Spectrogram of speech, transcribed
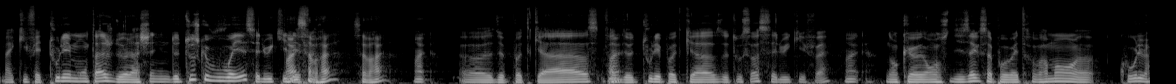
bah, qui fait tous les montages de la chaîne, de tout ce que vous voyez, c'est lui qui ouais, les c'est fait. vrai, c'est vrai. Euh, de podcasts, enfin Ouais. de tous les podcasts, de tout ça, c'est lui qui fait. Ouais. Donc on se disait que ça pouvait être vraiment cool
